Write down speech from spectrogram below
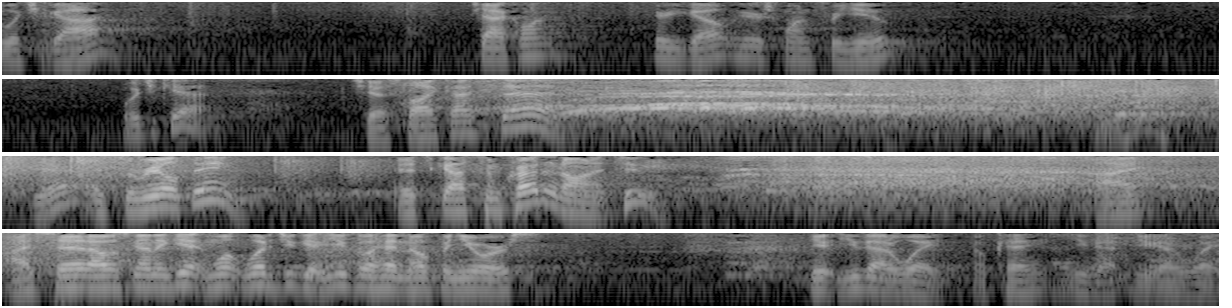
what you got. Jacqueline, here you go. Here's one for you. What'd you get? Just like I said. Yeah, it's the real thing. It's got some credit on it too. I I said I was going to get. What, what did you get? You go ahead and open yours. You, you got to wait, okay? You got you got to wait.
